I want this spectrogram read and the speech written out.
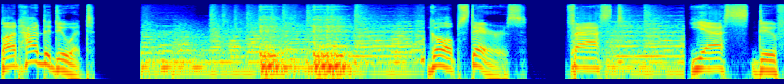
But how to do it? Go upstairs. Fast. Yes, doof.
